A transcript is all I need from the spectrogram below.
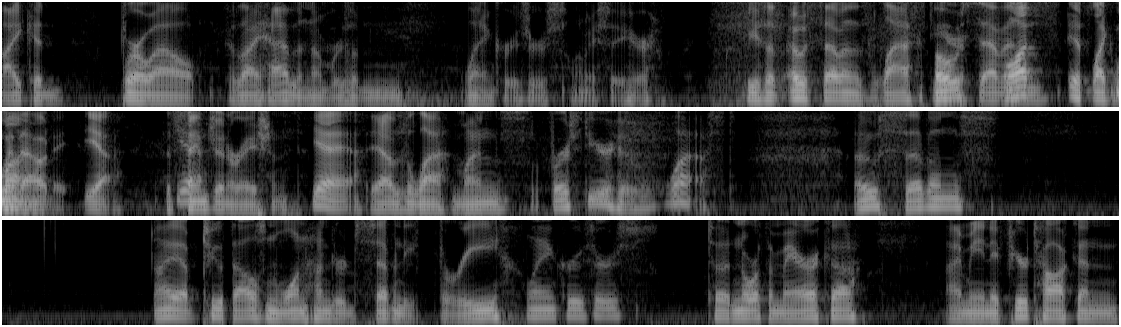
I could throw out because I have the numbers in Land Cruisers. Let me see here. He says 07 is last year. 07 Well, it's, it's like mine. without it. Yeah. The Yeah. same generation. Yeah, yeah. Yeah, it was the last. Mine's the first year. His was last. 07's. I have 2,173 Land Cruisers to North America. I mean, if you're talking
